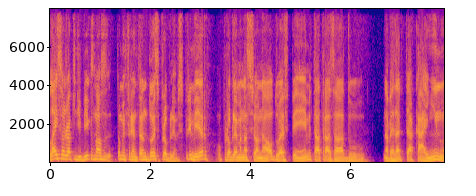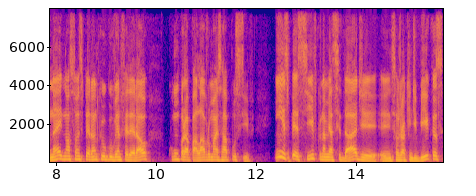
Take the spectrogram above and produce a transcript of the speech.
Lá em São Joaquim de Bicas, nós estamos enfrentando dois problemas. Primeiro, o problema nacional do FPM está atrasado, na verdade, está caindo, né? E nós estamos esperando que o governo federal cumpra a palavra o mais rápido possível. Em específico, na minha cidade, em São Joaquim de Bicas,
